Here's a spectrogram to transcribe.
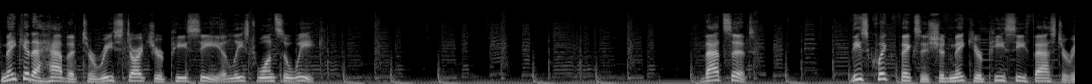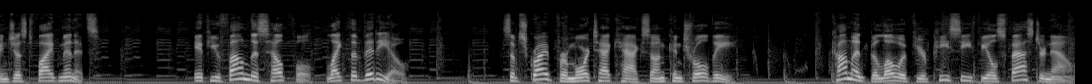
Make it a habit to restart your PC at least once a week. That's it. These quick fixes should make your PC faster in just 5 minutes. If you found this helpful, like the video. Subscribe for more tech hacks on Control V. Comment below if your PC feels faster now.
